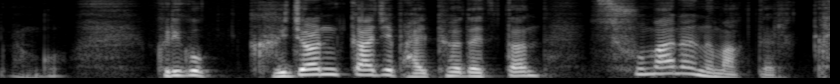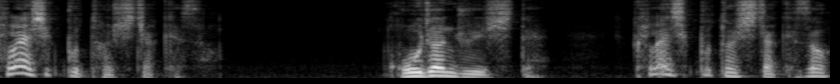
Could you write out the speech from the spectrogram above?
2만 곡. 그리고 그 전까지 발표됐던 수많은 음악들, 클래식부터 시작해서 고전주의 시대, 클래식부터 시작해서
